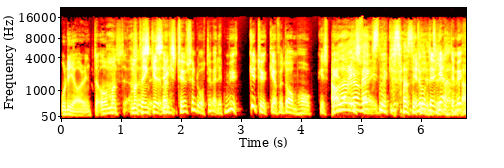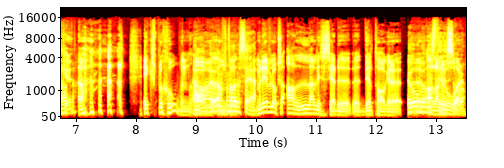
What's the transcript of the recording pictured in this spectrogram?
Och det gör det inte. Och man, Alltså, man alltså, tänker, men, 6 000 låter väldigt mycket tycker jag för Ja, damhockeyspelare det har- det i Sverige. växt mycket senaste det låter tiden. jättemycket. Ja. explosion Ja, av det får man antal. Men det är väl också alla licensierade eh, deltagare, Jo, eh, men visst alla är det nivåer.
